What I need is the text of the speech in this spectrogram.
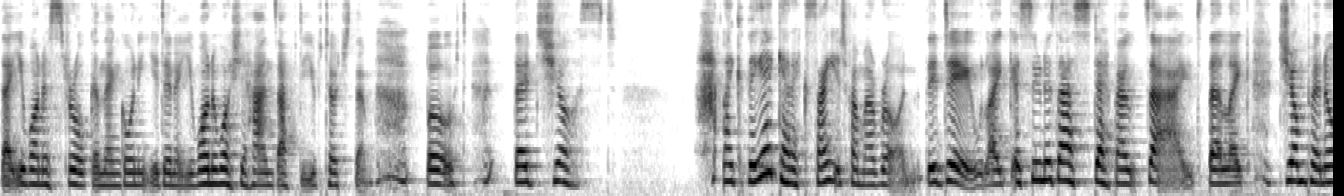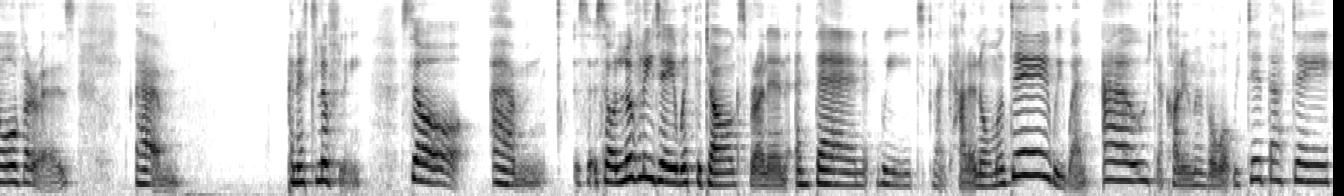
that you want to stroke and then go and eat your dinner. You want to wash your hands after you've touched them. But they're just like they get excited for my run. They do. Like as soon as I step outside, they're like jumping over us. Um and it's lovely. So um so, so, a lovely day with the dogs running and then we'd like had a normal day we went out i can't remember what we did that day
